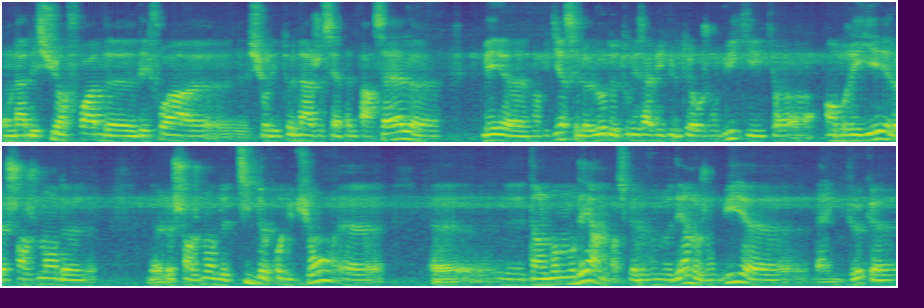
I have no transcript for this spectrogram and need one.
on a des sueurs froides des fois sur les tonnages de certaines parcelles. mais j'ai envie de dire, c'est le lot de tous les agriculteurs aujourd'hui qui, qui, ont embrayé le changement de, le changement de type de production. Euh, dans le monde moderne, parce que le monde moderne aujourd'hui, euh, ben, il veut que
